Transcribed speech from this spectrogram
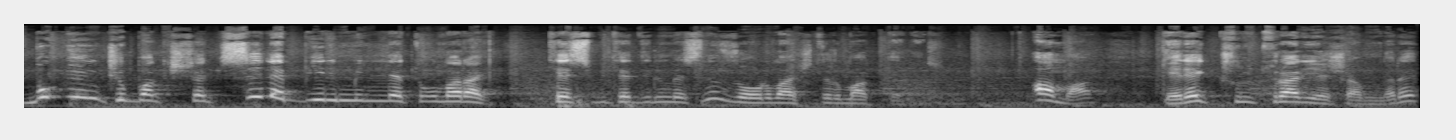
bugünkü bakış açısıyla bir millet olarak tespit edilmesini zorlaştırmaktadır. Ama gerek kültürel yaşamları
